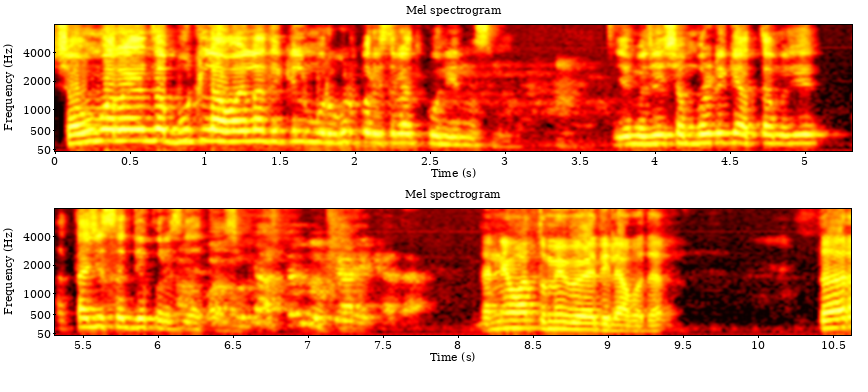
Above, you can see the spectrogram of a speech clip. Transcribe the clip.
शाहू महाराजांचा बूट लावायला देखील मुरगुड परिसरात कोणी नसणार. हे म्हणजे शंभर टक्के आता म्हणजे आताची सद्य परिस्थिती आहे. धन्यवाद तुम्ही वेळ दिल्याबद्दल. तर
